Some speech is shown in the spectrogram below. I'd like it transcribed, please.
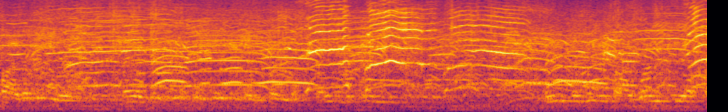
by the leaders, failed to the division through. Moved the by one clear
